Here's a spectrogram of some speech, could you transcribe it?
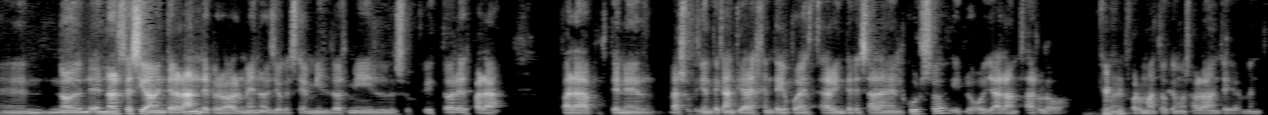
eh, no, no, excesivamente grande, pero al menos, yo que sé, mil, dos mil suscriptores para, para tener la suficiente cantidad de gente que pueda estar interesada en el curso y luego ya lanzarlo con el formato que hemos hablado anteriormente.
